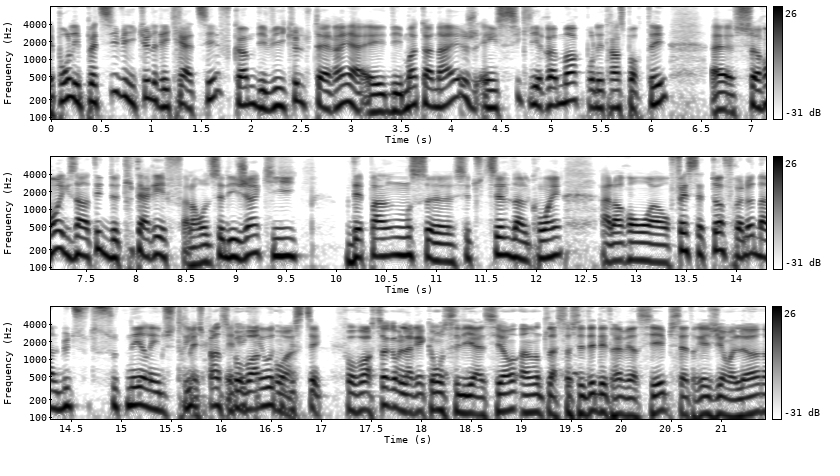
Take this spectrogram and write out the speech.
Et pour les petits véhicules récréatifs, comme des véhicules tout-terrain et des motoneiges, ainsi que les remorques pour les transporter, euh, seront exemptés de tout tarif. Alors, c'est des gens qui dépensent, euh, c'est utile dans le coin. Alors, on, on fait cette offre-là dans le but de sou- soutenir l'industrie Mais je pense qu'il faut faut voir ça comme la réconciliation entre la Société des traversiers et cette région-là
